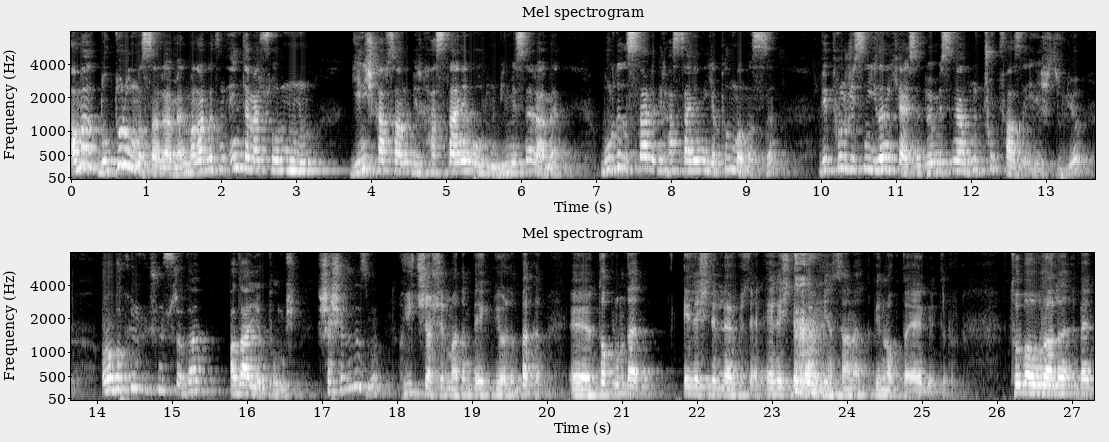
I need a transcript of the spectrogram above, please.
Ama doktor olmasına rağmen Manavgat'ın en temel sorununun geniş kapsamlı bir hastane olduğunu bilmesine rağmen burada ısrarla bir hastanenin yapılmaması ve projesinin yılan hikayesine dönmesinden dolayı çok fazla eleştiriliyor. Ama bakıyoruz 3. sırada aday yapılmış. Şaşırdınız mı? Hiç şaşırmadım, bekliyordum. Bakın, e, toplumda eleştiriler güzel. Eleştiriler insanı bir noktaya götürür. Tuğba Vural'ı ben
